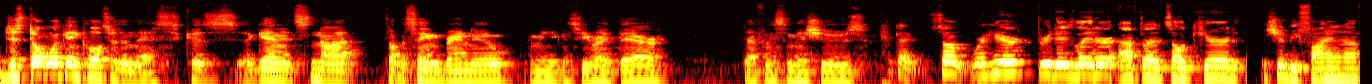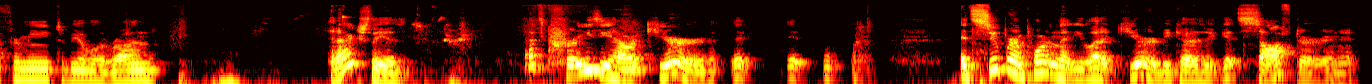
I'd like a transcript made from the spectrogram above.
Just don't look any closer than this, because again, it's not it's not the same brand new. I mean, you can see right there definitely some issues. Okay, so we're here three days later after it's all cured. It should be fine enough for me to be able to run. It actually is. That's crazy how it cured. It it it's super important that you let it cure because it gets softer and it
